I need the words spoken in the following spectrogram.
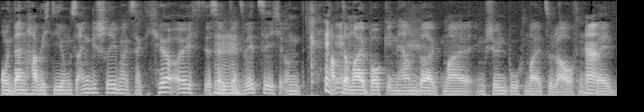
Und dann habe ich die Jungs angeschrieben, habe gesagt, ich höre euch, ihr seid ganz witzig und habt da mal Bock in Herrenberg mal im Schönbuch mal zu laufen. Ja. Weil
